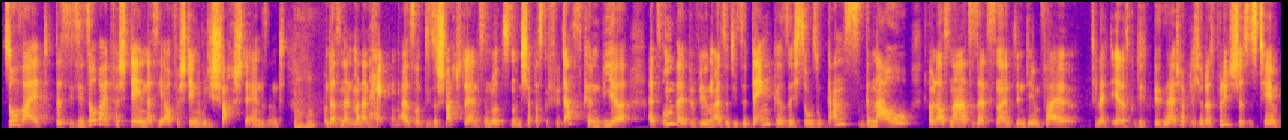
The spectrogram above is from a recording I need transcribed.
So weit, dass sie sie so weit verstehen, dass sie auch verstehen, wo die Schwachstellen sind. Mhm. Und das nennt man dann Hacken, also diese Schwachstellen zu nutzen. Und ich habe das Gefühl, das können wir als Umweltbewegung, also diese Denke, sich so, so ganz genau damit auseinanderzusetzen, in, in dem Fall vielleicht eher das gesellschaftliche oder das politische System.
